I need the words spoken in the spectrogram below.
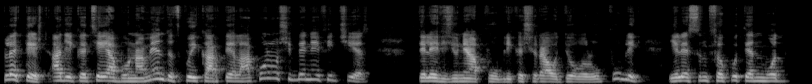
plătești. Adică ți iei abonament, îți pui cartela acolo și beneficiezi. Televiziunea publică și radioul public, ele sunt făcute în mod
